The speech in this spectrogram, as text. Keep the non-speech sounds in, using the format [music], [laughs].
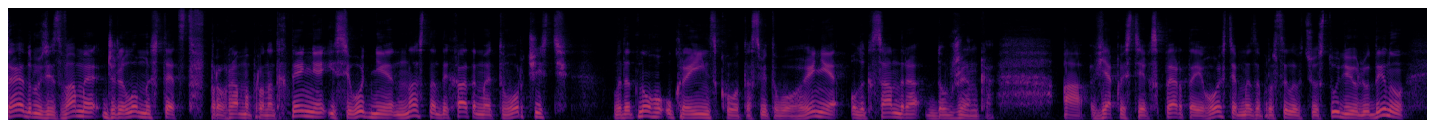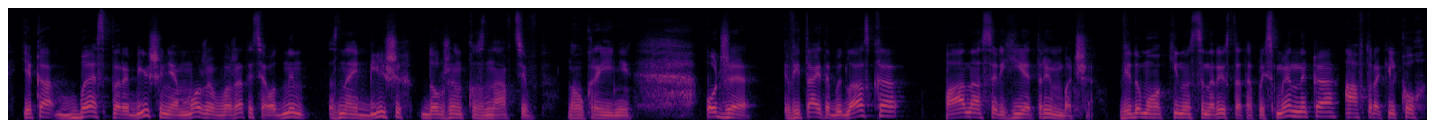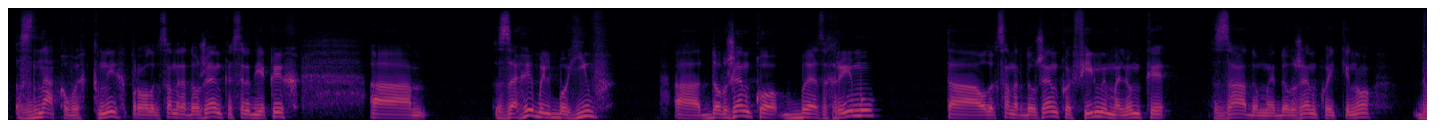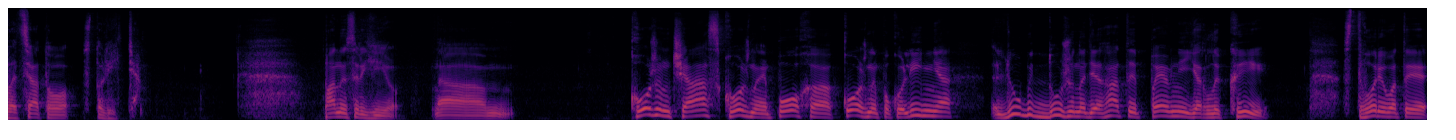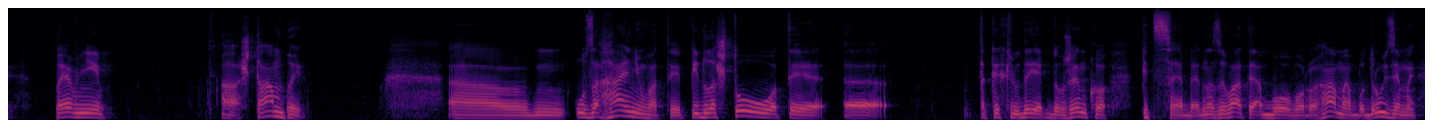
Вітаю, друзі! З вами джерело мистецтв. Програма про натхнення. І сьогодні нас надихатиме творчість видатного українського та світового генія Олександра Довженка. А в якості експерта і гостя ми запросили в цю студію людину, яка без перебільшення може вважатися одним з найбільших довженкознавців на Україні. Отже, вітайте, будь ласка, пана Сергія Тримбача, відомого кіносценариста та письменника, автора кількох знакових книг про Олександра Довженка, серед яких а, Загибель богів, а, Довженко без гриму та Олександр Довженко фільми, малюнки, задуми, Довженко і кіно ХХ століття. Пане Сергію, а, кожен час, кожна епоха, кожне покоління любить дуже надягати певні ярлики, створювати певні а, штампи, а, узагальнювати, підлаштовувати е, таких людей, як Довженко, під себе, називати або ворогами, або друзями.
